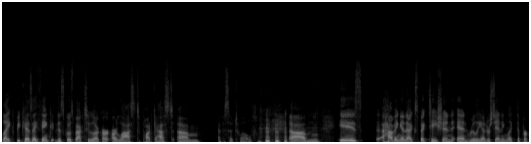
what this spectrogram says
Like, because I think this goes back to like our, our last podcast, um, episode 12, um, is having an expectation and really understanding like the pro-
